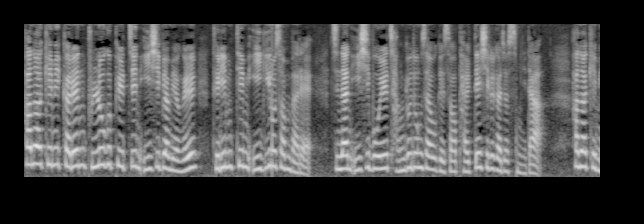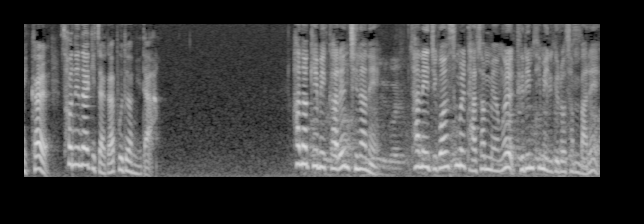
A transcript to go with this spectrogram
한화케미칼은 블로그 필진 20여 명을 드림팀 2기로 선발해 지난 25일 장교동 사옥에서 발대식을 가졌습니다. 한화케미칼 선은아 기자가 보도합니다. 한화케미칼은 지난해 사내 직원 25명을 드림팀 1기로 선발해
